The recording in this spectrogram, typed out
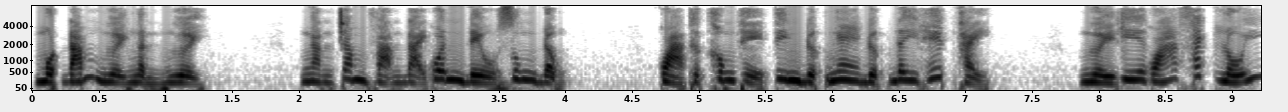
Một đám người ngẩn người. Ngàn trăm vạn đại quân đều rung động. Quả thực không thể tin được, nghe được đây hết thảy. Người kia quá phách lối.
